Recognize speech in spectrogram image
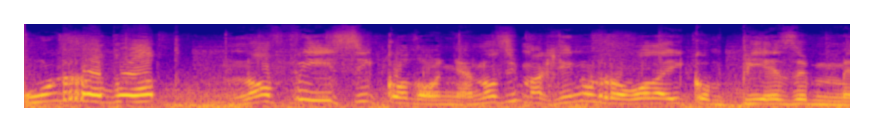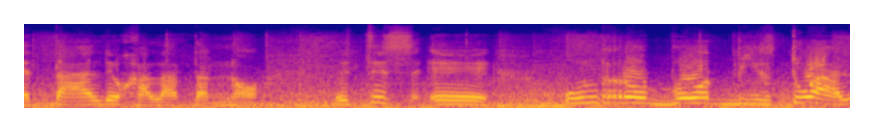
un robot, no físico, doña, no se imagina un robot ahí con pies de metal, de hojalata, no. Este es eh, un robot virtual.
